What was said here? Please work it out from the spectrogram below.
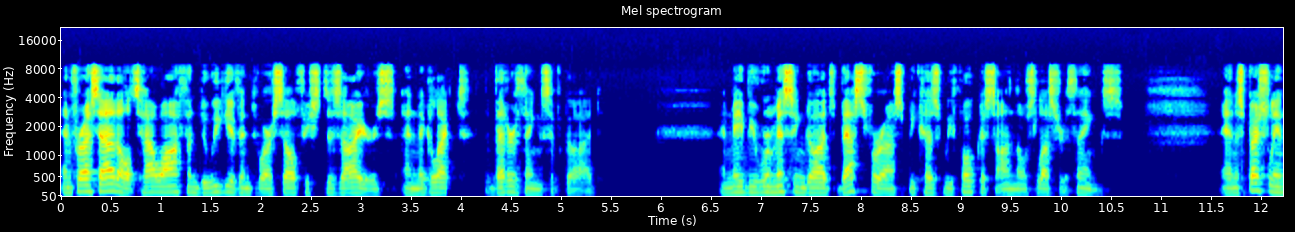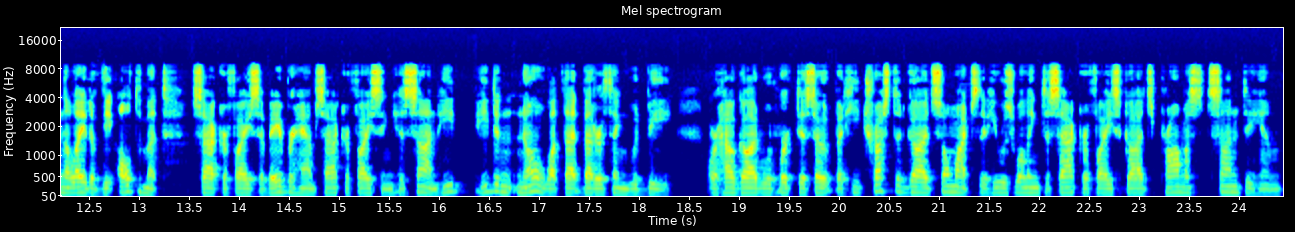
And for us adults, how often do we give in to our selfish desires and neglect the better things of God? And maybe we're missing God's best for us because we focus on those lesser things. And especially in the light of the ultimate sacrifice of Abraham sacrificing his son, he, he didn't know what that better thing would be or how God would work this out, but he trusted God so much that he was willing to sacrifice God's promised son to him.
